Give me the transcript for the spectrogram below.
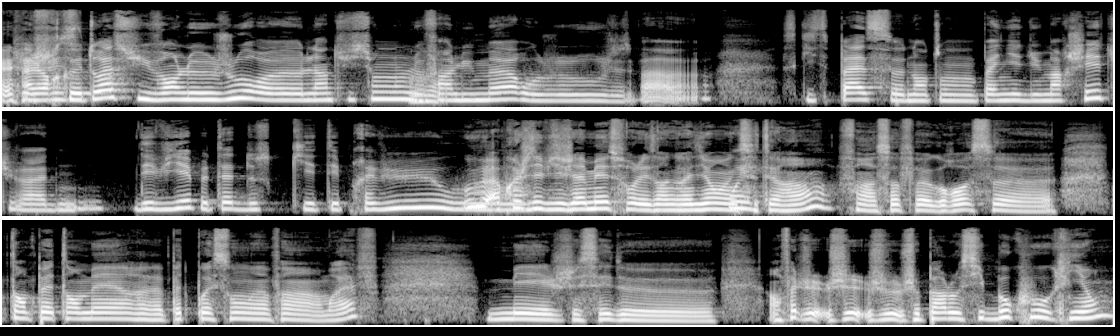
Alors que toi, suivant le jour, euh, l'intuition, le, Ouais. l'humeur ou je, ou je sais pas, euh, ce qui se passe dans ton panier du marché, tu vas dévier peut-être de ce qui était prévu. Ou... Oui, après je dévie jamais sur les ingrédients, Oui. etc. Enfin, sauf euh, grosse euh, tempête en mer, euh, pas de poisson, enfin bref. Mais j'essaie de. En fait, je, je, je, parle aussi beaucoup aux clients,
